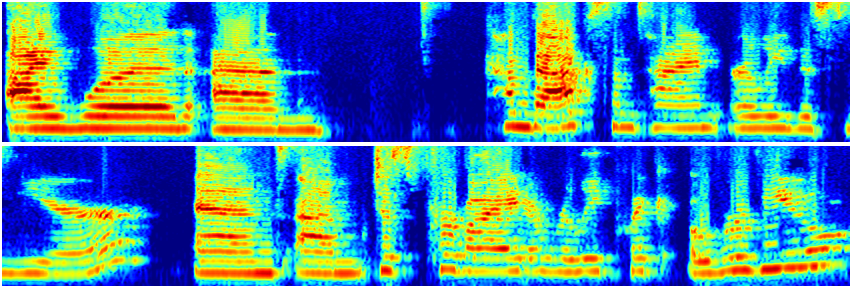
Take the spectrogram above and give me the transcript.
I would, um, come back sometime early this year and, um, just provide a really quick overview,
